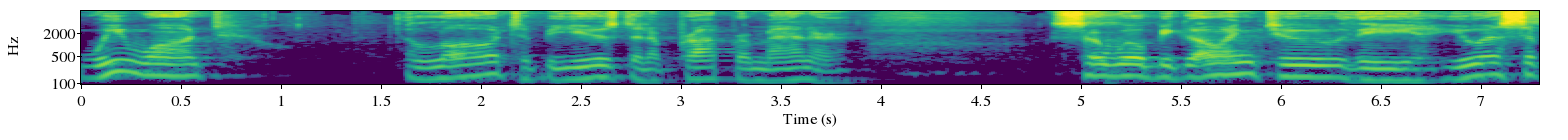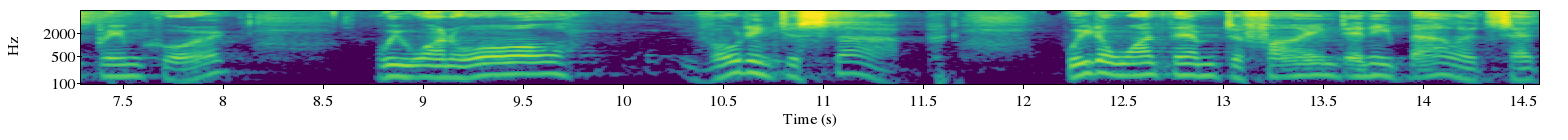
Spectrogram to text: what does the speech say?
We want the law to be used in a proper manner. So we'll be going to the US Supreme Court. We want all voting to stop. We don't want them to find any ballots at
